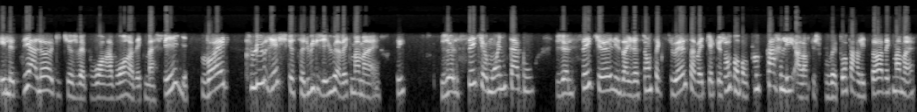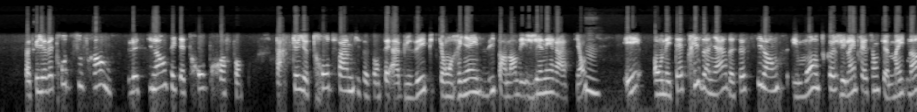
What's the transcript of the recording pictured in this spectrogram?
et le dialogue que je vais pouvoir avoir avec ma fille va être plus riche que celui que j'ai eu avec ma mère. Je le sais qu'il y a moins de tabous. Je le sais que les agressions sexuelles, ça va être quelque chose dont on peut parler, alors que je pouvais pas parler de ça avec ma mère. Parce qu'il y avait trop de souffrance. Le silence était trop profond. Parce qu'il y a trop de femmes qui se sont fait abuser puis qui ont rien dit pendant des générations. Hmm. Et on était prisonnière de ce silence. Et moi, en tout cas, j'ai l'impression que maintenant,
